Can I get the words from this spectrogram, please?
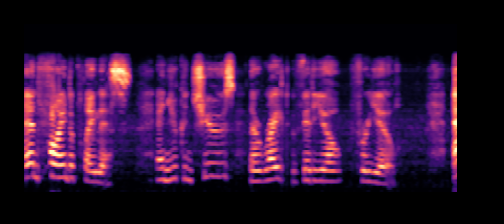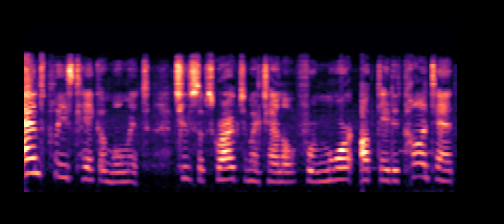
and find a playlist and you can choose the right video for you. And please take a moment to subscribe to my channel for more updated content.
